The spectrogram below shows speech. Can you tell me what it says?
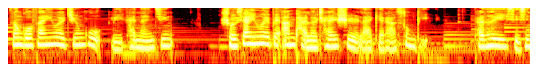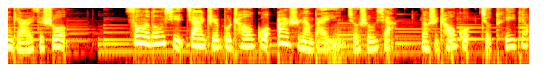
曾国藩因为军务离开南京，手下因为被安排了差事来给他送礼，他特意写信给儿子说：“送的东西价值不超过二十两白银就收下，要是超过就推掉。”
